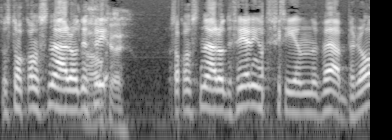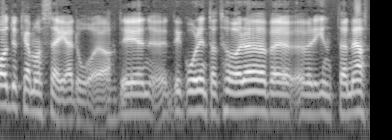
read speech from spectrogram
Så Stockholms närradio... Ja. Stockholms närradioförening har sin webbradio kan man säga då. Ja. Det, det går inte att höra över, över internet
